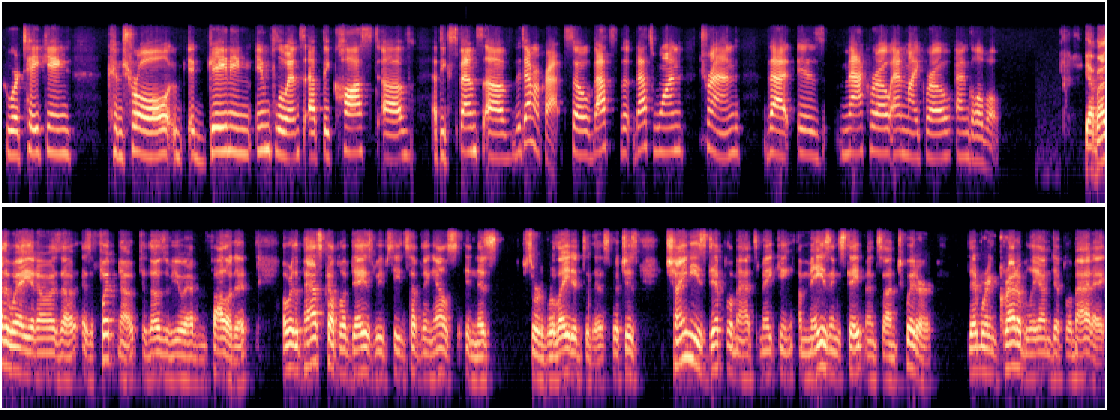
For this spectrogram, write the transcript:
who are taking control, eh, gaining influence at the cost of at the expense of the Democrats. So that's the that's one trend that is macro and micro and global. Yeah, by the way, you know, as a as a footnote to those of you who haven't followed it, over the past couple of days we've seen something else in this sort of related to this, which is Chinese diplomats making amazing statements on Twitter that were incredibly undiplomatic,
